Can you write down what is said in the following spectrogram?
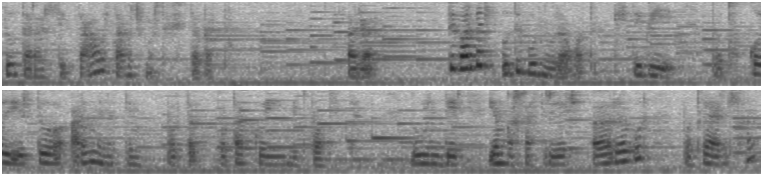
зөв дарааллыг заавал дагаж мөрдөх ёстой байдаг. Орой. Би бараг л өдөр бүр нүрээ угаадаг. Гэхдээ би будахгүй ердөө 10 минутын будаг будаагүй мэд бодолт. Нүүрэн дээр юм гарахаас сэргийлж орой бүр будгаа арилгах нь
